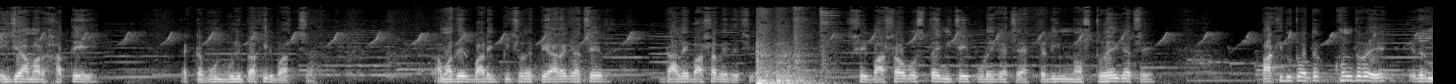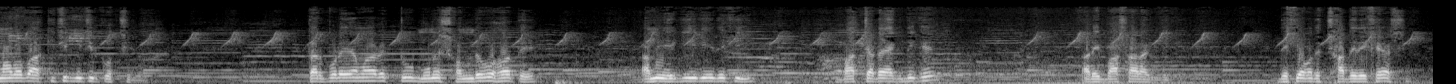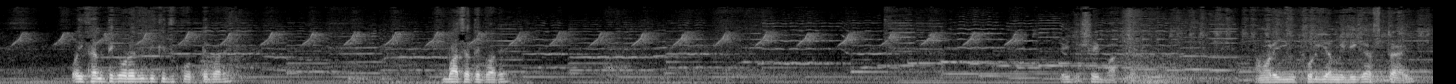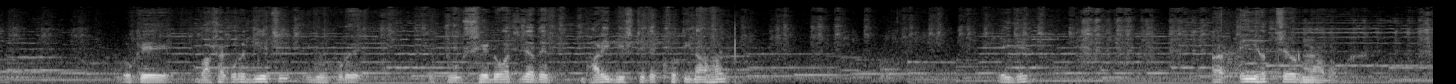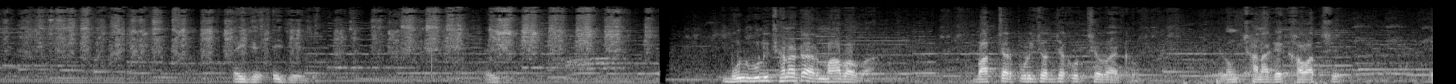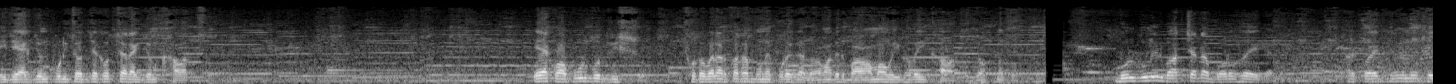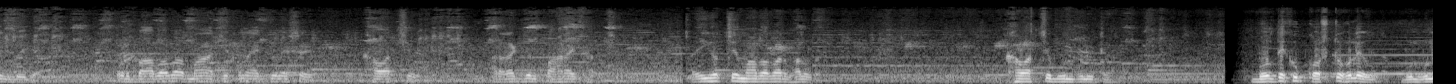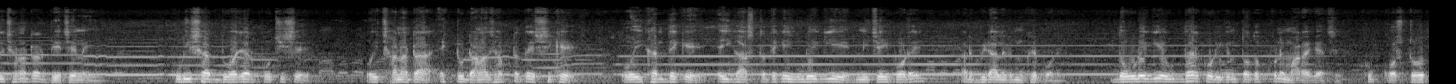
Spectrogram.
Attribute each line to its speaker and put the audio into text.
Speaker 1: এই যে আমার হাতে একটা বুলবুলি পাখির বাচ্চা। আমাদের বাড়ির পিছনে পেয়ারা গাছের ডালে বাসা বেঁধেছিল। সেই বাসা অবস্থায় নিচেই পড়ে গেছে, একটা ডিম নষ্ট হয়ে গেছে। পাখি দুটো অতক্ষণ ধরে এদের মা বাবা কিচির মিচির করছিল। তারপরে আমার একটু মনে সন্দেহ হওয়াতে আমি এগিয়ে গিয়ে দেখি বাচ্চাটা একদিকে আর এই বাসার একদিকে। দেখি আমাদের ছাদে রেখে আসি। ওইখান থেকে ওরা যদি কিছু করতে পারে, বাঁচাতে পারে। এই যে সেই বাচ্চাটা আমার এই ইউফোরিয়া মিলি গাছটাই ওকে বাসা করে দিয়েছি। এই উপরে একটু শেডও আছে যাতে ভারী বৃষ্টিতে ক্ষতি না হয়। এই যে, আর এই হচ্ছে ওর মা বাবা এই যে এই যে এই যে। এই যে। বুলবুলি ছানাটার মা বাবা, বাচ্চার পরিচর্যা করছে ওরা এখন, এবং ছানাকে খাওয়াচ্ছে। এই যে একজন পরিচর্যা করছে আর একজন খাওয়াচ্ছে। এক অপূর্ব দৃশ্য। ছোটবেলার কথা মনে পড়ে গেল, আমাদের বাবা মা ওইভাবেই খাওয়াতো, যত্ন করতো। বুলবুলির বাচ্চাটা বড় হয়ে গেল, আর কয়েকদিনের মধ্যে উড়ে যাবে ওর বাবা বা মা যে কোনো একজন এসে খাওয়াচ্ছে, আর আরেকজন পাহারায় থাকছে এই হচ্ছে মা বাবার ভালোবাসা। খাওয়াচ্ছে বুলবুলিটা। বলতে খুব কষ্ট হলেও বুলবুলি ছানাটার বেঁচে নেই। কুড়ি সাত দু হাজার পঁচিশে ওই ছানাটা একটু ডানা ঝাপটাতে শিখে ওইখান থেকে এই গাছটা থেকেই উড়ে গিয়ে নিচেই পড়ে আর বিড়ালের মুখে পড়ে। দৌড়ে গিয়ে উদ্ধার করি, কিন্তু ততক্ষণে মারা গেছে। খুব কষ্ট হচ্ছে।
